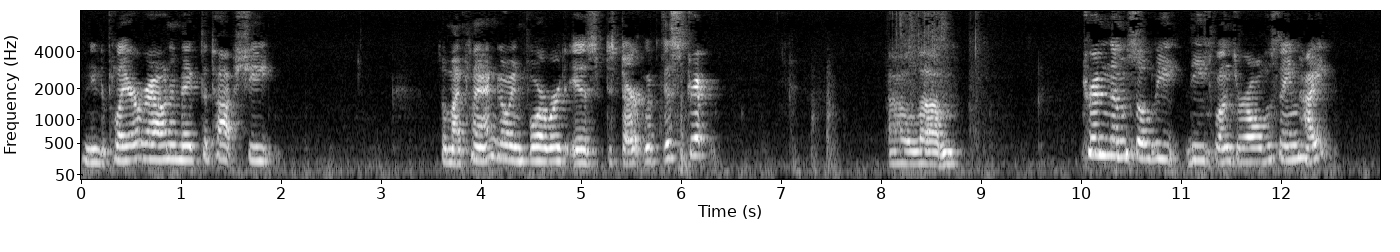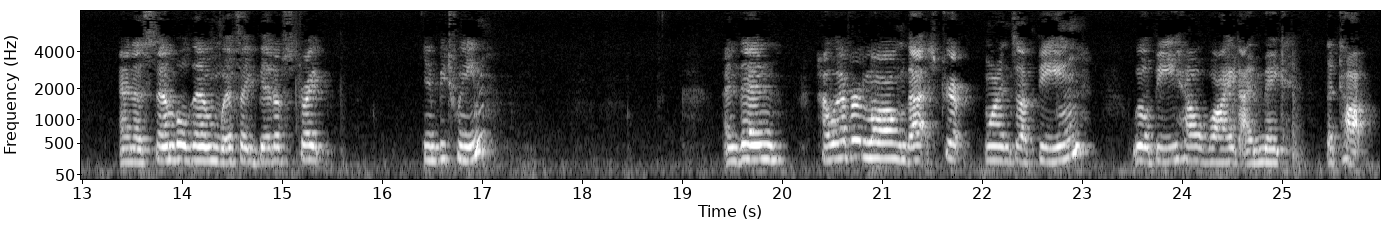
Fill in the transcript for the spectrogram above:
need to play around and make the top sheet. So my plan going forward is to start with this strip. I'll um, trim them so the, these ones are all the same height and assemble them with a bit of stripe in between. And then however long that strip winds up being will be how wide I make the top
